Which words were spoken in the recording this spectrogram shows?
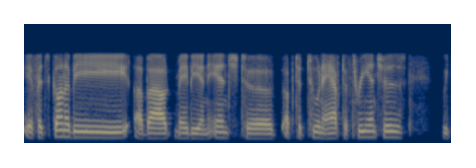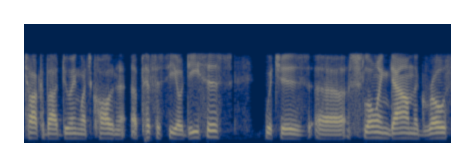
If it's going to be about maybe an inch to up to two and a half to three inches, we talk about doing what's called an epiphysiodesis, which is uh, slowing down the growth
